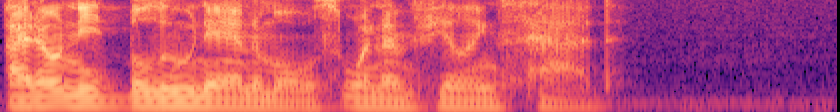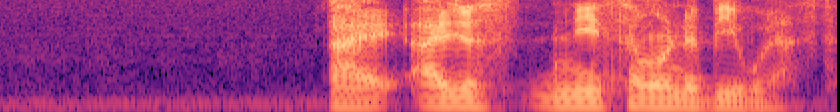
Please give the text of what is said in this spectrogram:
I don't need balloon animals when I'm feeling sad. I, I just need someone to be with.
